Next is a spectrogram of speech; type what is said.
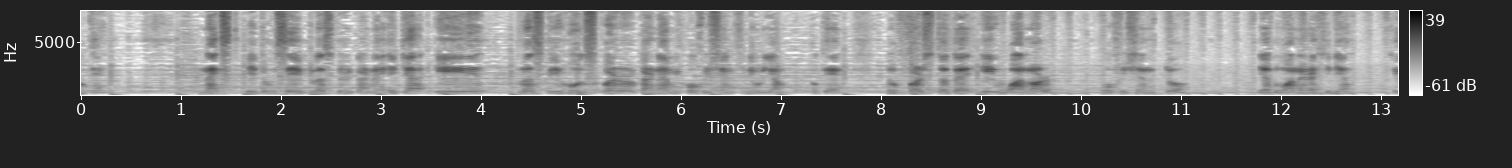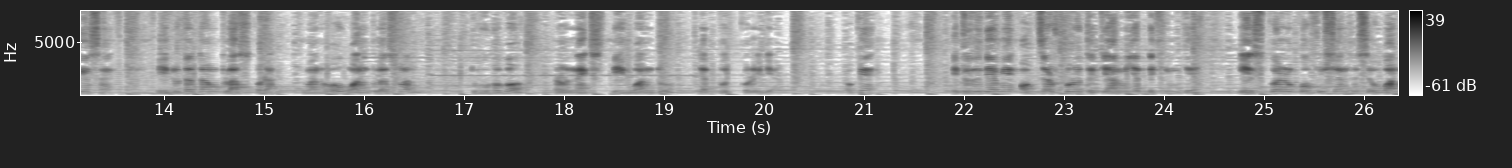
অ'কে নেক্সট এইটো হৈছে এ প্লাছ বিৰ কাৰণে এতিয়া এ প্লাছ বি হোল স্কুৱাৰৰ কাৰণে আমি কফিচিয়েণ্টখিনি উলিয়াম। অ'কে ত' ফাৰ্ষ্টতে এই ওৱানৰ কফিচিয়েণ্টটো ইয়াত ওৱানে ৰাখি দিয়া। ঠিক আছে? এই দুটা টাৰ্ম প্লাছ কৰা। কিমান হ'ব? ওৱান প্লাছ ওৱান টু হ'ব। আৰু নেক্সট এই ওৱানটো ইয়াত পুট কৰি দিয়া। অ'কে এইটো যদি আমি অবজাৰ্ভ কৰোঁ তেতিয়া আমি ইয়াত দেখিম কি এ স্কুৱাৰৰ কফিচিয়েণ্ট হৈছে ওৱান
